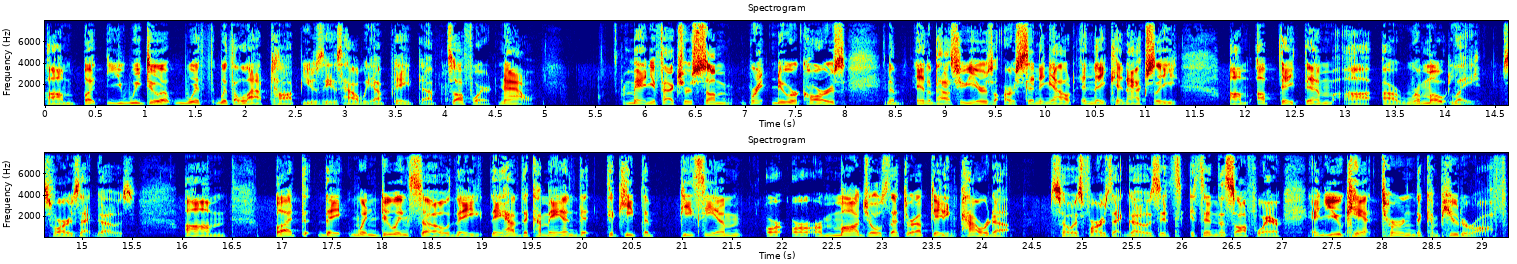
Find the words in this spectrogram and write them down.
Um, but you, we do it with with a laptop. Usually is how we update uh, software. Now, manufacturers, some brand newer cars in the, in the past few years are sending out and they can actually um, update them uh, uh, remotely as far as that goes. Um, but they, when doing so, they, they have the command that, to keep the PCM or, or, or modules that they're updating powered up. So as far as that goes, it's it's in the software, and you can't turn the computer off.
